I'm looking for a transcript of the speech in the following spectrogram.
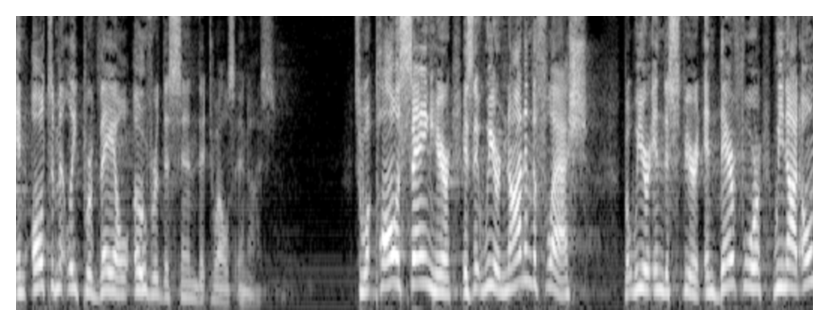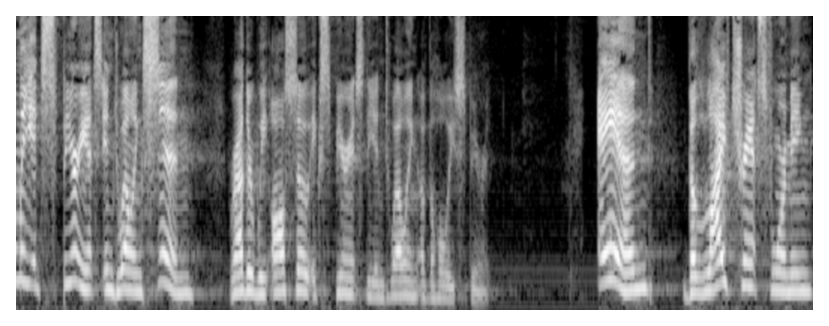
and ultimately prevail over the sin that dwells in us. So, what Paul is saying here is that we are not in the flesh, but we are in the Spirit. And therefore, we not only experience indwelling sin, rather, we also experience the indwelling of the Holy Spirit. And the life transforming,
